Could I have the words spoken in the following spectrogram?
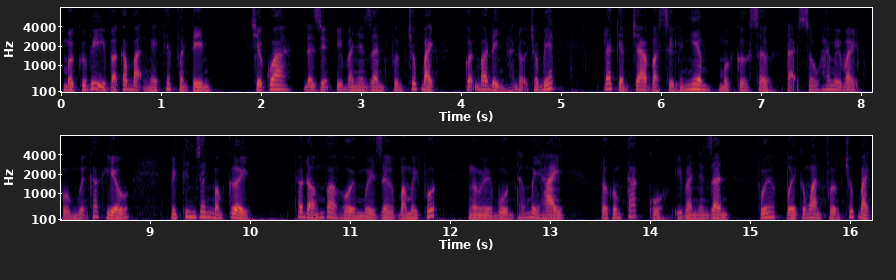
Mời quý vị và các bạn nghe tiếp phần tin. Chiều qua, đại diện Ủy ban nhân dân phường Trúc Bạch, quận Ba Đình, Hà Nội cho biết đã kiểm tra và xử lý nghiêm một cơ sở tại số 27 phố Nguyễn Khắc Hiếu vì kinh doanh bóng cười. Theo đó vào hồi 10 giờ 30 phút ngày 14 tháng 12, tổ công tác của Ủy ban nhân dân phối hợp với công an phường Trúc Bạch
